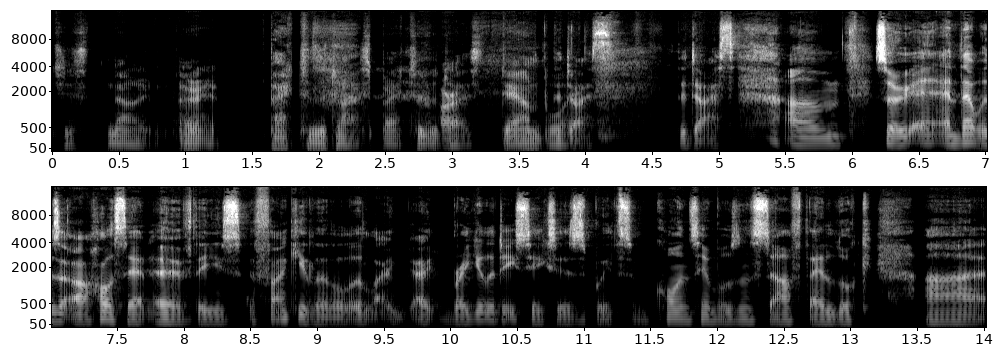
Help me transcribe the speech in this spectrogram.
just no. All right, back to the dice. Back to the All right. dice. Down, boy. The dice. The dice. Um, so, and that was a whole set of these funky little, like uh, regular D6s with some Khorne symbols and stuff. They look uh,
